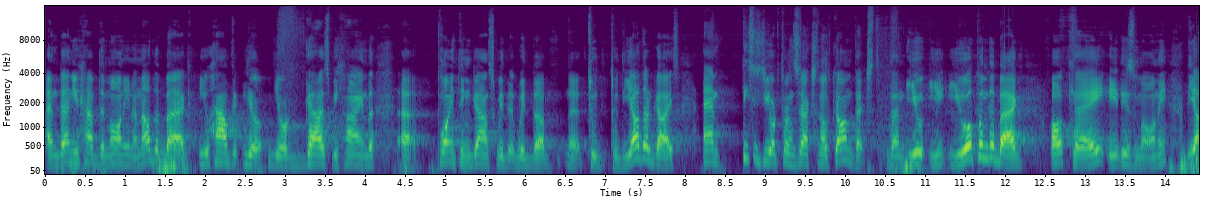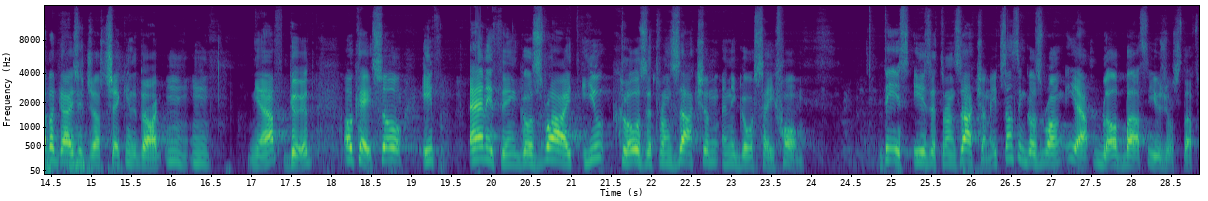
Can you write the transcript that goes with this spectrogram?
and then you have the money in another bag. You have your, your guys behind uh, pointing guns with, with the, uh, to, to the other guys, and this is your transactional context. Then you, you, you, open the bag, okay, it is money. The other guys are just checking the dog. Mm, mm, yeah, good. Okay, so if anything goes right, you close the transaction and you go safe home. This is a transaction. If something goes wrong, yeah, bloodbath, usual stuff.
